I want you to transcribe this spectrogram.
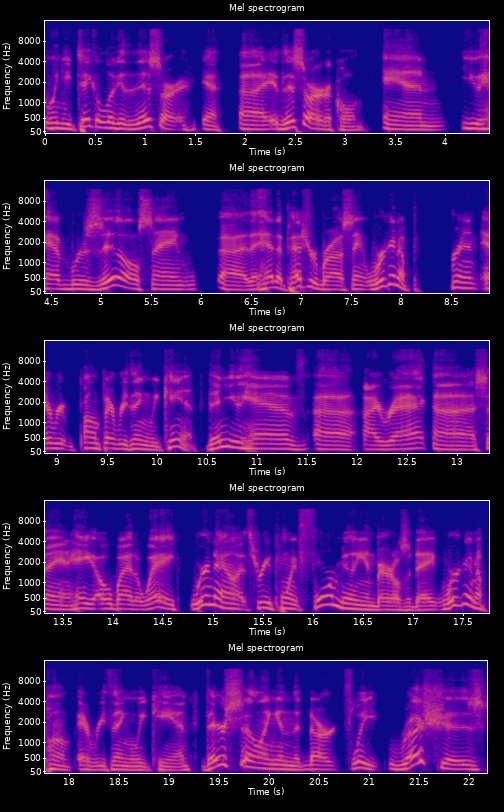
when you take a look at this art, yeah, uh, this article, and you have Brazil saying uh, the head of Petrobras saying we're going to print every pump everything we can. Then you have uh, Iraq uh, saying, "Hey, oh by the way, we're now at 3.4 million barrels a day. We're going to pump everything we can." They're selling in the dark fleet. Russia's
